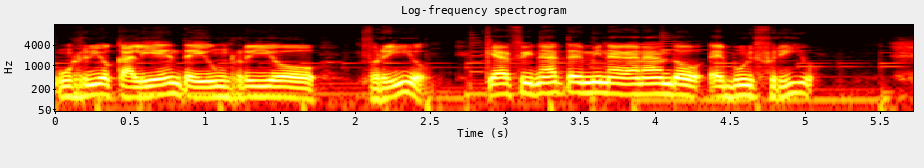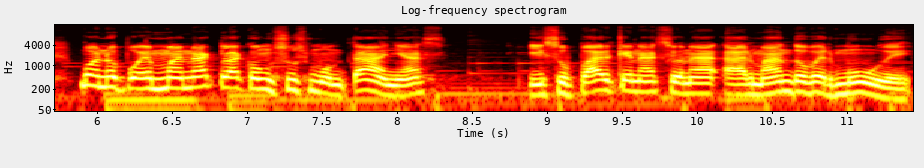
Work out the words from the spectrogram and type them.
un río caliente y un río frío, que al final termina ganando el muy frío. Bueno, pues Manacla con sus montañas y su Parque Nacional Armando Bermúdez,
